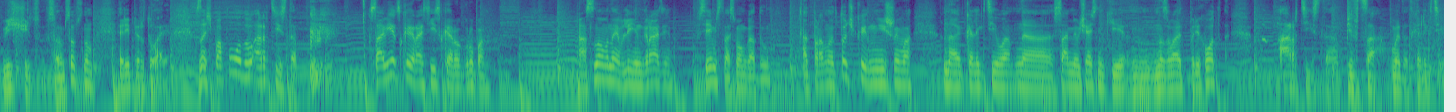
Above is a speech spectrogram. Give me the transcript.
вещицу в своем собственном репертуаре. Значит, по поводу артиста. Советская российская рок-группа, основанная в Ленинграде в 1978 году. Отправной точкой нынешнего э, коллектива э, сами участники называют приход артиста, певца в этот коллектив.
